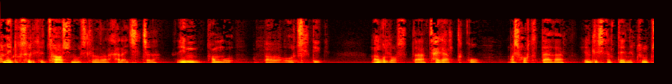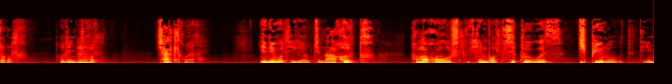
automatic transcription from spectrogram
оны төгсгөл ихэд цоош нь үйлчлэгээр гаргахаар ажиллаж байгаа. Энэ том одоо өөрчлөлтийг Монгол улсдаа цаг алдахгүй маш хурдтайгаар хэрэглэгч нартай нэвтрүүлж оруулах төрлийн чухал шаардлага байгаа. Энийг бол хийгээ явж байна. Хоёр дахь томоохон өөрчлөлт гэх юм бол CPU-гээс GPU гэдэг тийм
